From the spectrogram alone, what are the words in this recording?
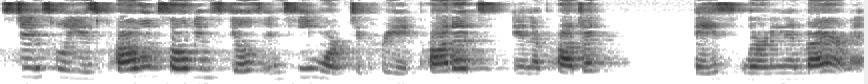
Students will use problem solving skills and teamwork to create products in a project based learning environment.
